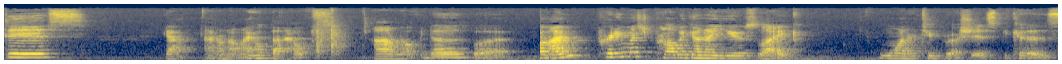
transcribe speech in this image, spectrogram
this. Yeah, I don't know. I hope that helps. I don't know if it does, but um, I'm pretty much probably gonna use like one or two brushes because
